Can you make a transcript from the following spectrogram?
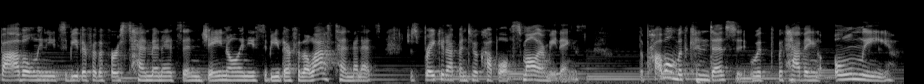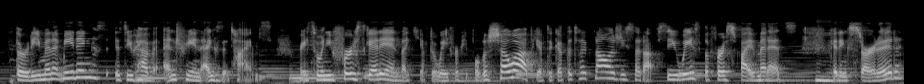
Bob only needs to be there for the first 10 minutes and Jane only needs to be there for the last 10 minutes, just break it up into a couple of smaller meetings. The problem with condensing with, with having only 30 minute meetings is you have entry and exit times, right? So when you first get in, like you have to wait for people to show up, you have to get the technology set up. So you waste the first five minutes mm-hmm. getting started.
